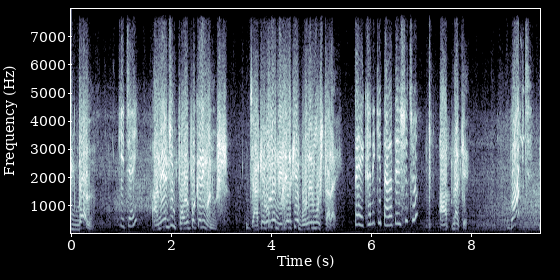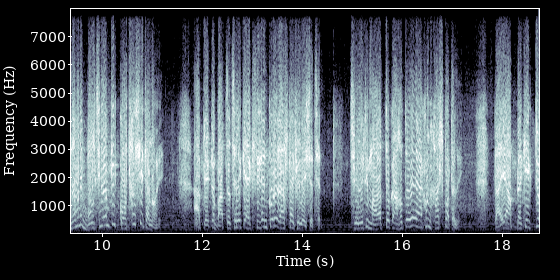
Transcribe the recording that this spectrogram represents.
ইকবাল কি চাই? আমি একজন পরোপকারী মানুষ যাকে বলে নিজের খেয়ে বোনের মুষ তারায় তা এখানে কি তাড়াতে এসেছ? আপনাকে। হোয়াট না মানে বলছিলাম কি কথা সেটা নয়। আপনি একটা বাচ্চা ছেলেকে অ্যাক্সিডেন্ট করে রাস্তায় ফেলে এসেছেন। ছেলেটি মারাত্মক আহত হয়ে এখন হাসপাতালে। তাই আপনাকে একটু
